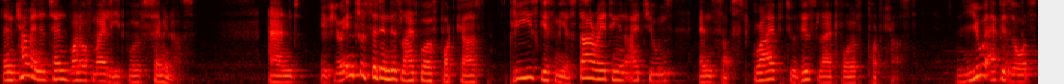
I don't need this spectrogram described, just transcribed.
Then come and attend one of my Leadwolf seminars. And if you're interested in this Leitwolf podcast, please give me a star rating in iTunes and subscribe to this Leitwolf podcast. New episodes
